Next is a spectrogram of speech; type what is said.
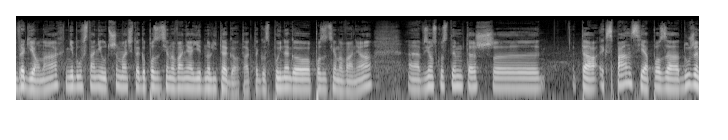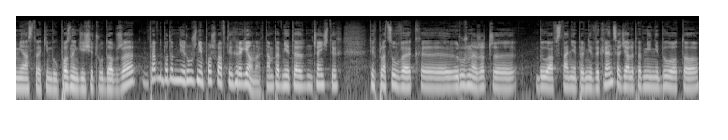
w regionach, nie był w stanie utrzymać tego pozycjonowania jednolitego, tak? Tego spójnego pozycjonowania. E, w związku z tym też e, ta ekspansja poza duże miasto, jakim był Poznań, gdzie się czuł dobrze, prawdopodobnie różnie poszła w tych regionach. Tam pewnie część tych, tych placówek e, różne rzeczy była w stanie pewnie wykręcać, ale pewnie nie było to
